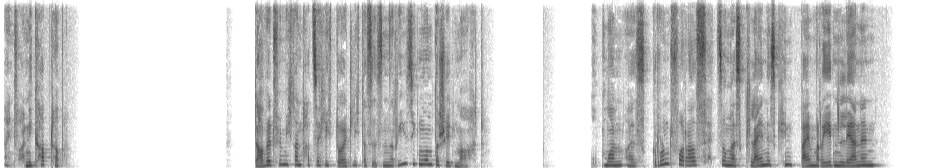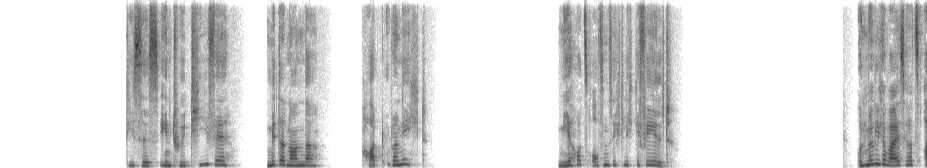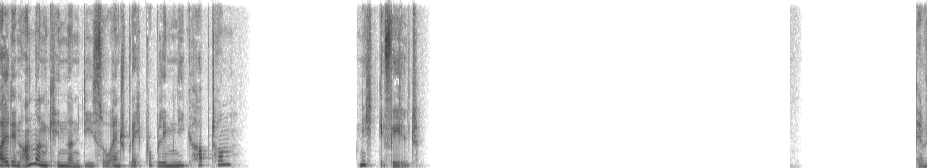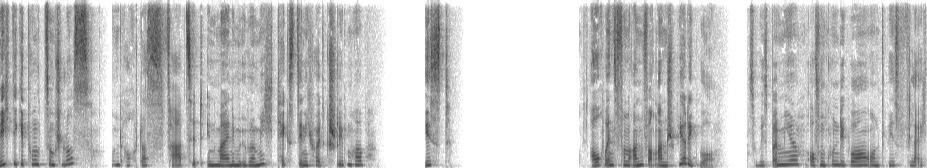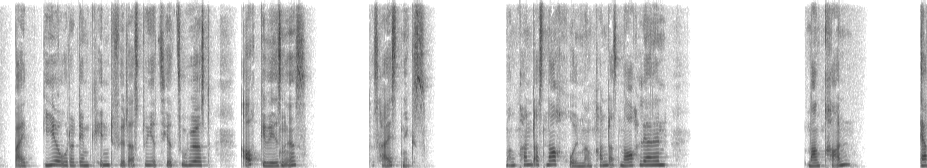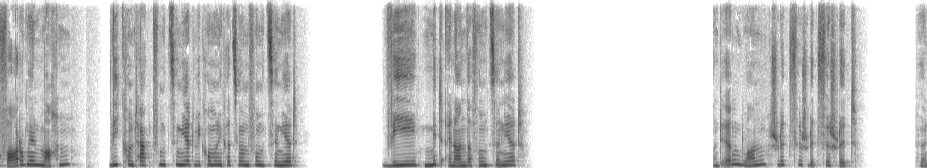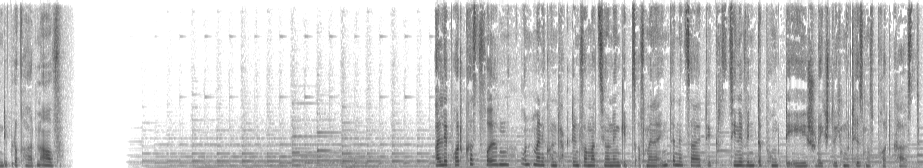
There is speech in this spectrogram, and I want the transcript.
einfach nie gehabt habe. Da wird für mich dann tatsächlich deutlich, dass es einen riesigen Unterschied macht. Ob man als Grundvoraussetzung als kleines Kind beim Reden lernen dieses intuitive Miteinander hat oder nicht. Mir hat es offensichtlich gefehlt. Und möglicherweise hat es all den anderen Kindern, die so ein Sprechproblem nie gehabt haben, nicht gefehlt. Der wichtige Punkt zum Schluss und auch das Fazit in meinem Über mich Text, den ich heute geschrieben habe, ist, auch wenn es von Anfang an schwierig war, so wie es bei mir offenkundig war und wie es vielleicht bei dir oder dem Kind, für das du jetzt hier zuhörst, auch gewesen ist, das heißt nichts. Man kann das nachholen, man kann das nachlernen, man kann Erfahrungen machen, wie Kontakt funktioniert, wie Kommunikation funktioniert, wie Miteinander funktioniert. Und irgendwann, Schritt für Schritt für Schritt, hören die Blockaden auf. Alle Podcast-Folgen und meine Kontaktinformationen gibt's auf meiner Internetseite christinewinter.de-mutismus-podcast.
